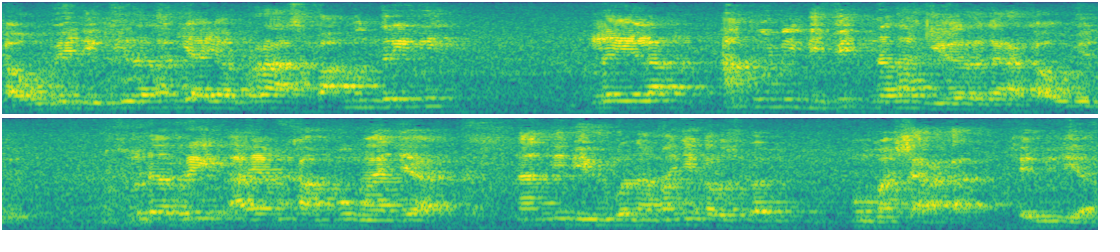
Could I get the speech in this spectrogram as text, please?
KUB dikira lagi ayam ras. Pak Menteri ini lelang, aku ini difitnah lagi gara-gara KUB itu. Sudah beri ayam kampung aja. Nanti dirubah namanya kalau sudah memasyarakat, familiar.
